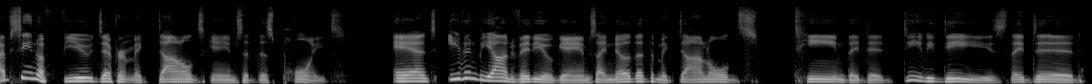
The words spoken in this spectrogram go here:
I've seen a few different McDonald's games at this point, and even beyond video games, I know that the McDonald's team they did DVDs, they did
